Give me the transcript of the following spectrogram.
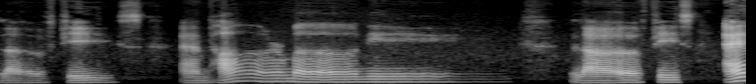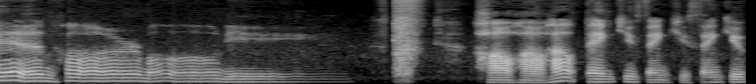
love peace and harmony. Love peace and harmony. How how how? Thank you thank you thank you.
